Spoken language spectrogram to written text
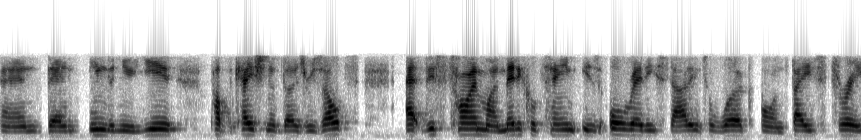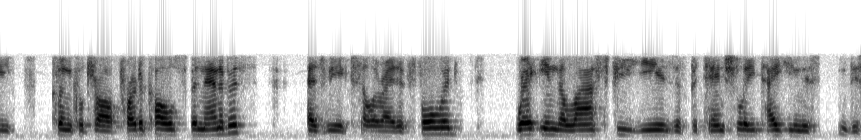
and then in the new year, publication of those results. At this time, my medical team is already starting to work on phase three clinical trial protocols for NanaBis as we accelerate it forward. We're in the last few years of potentially taking this, this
